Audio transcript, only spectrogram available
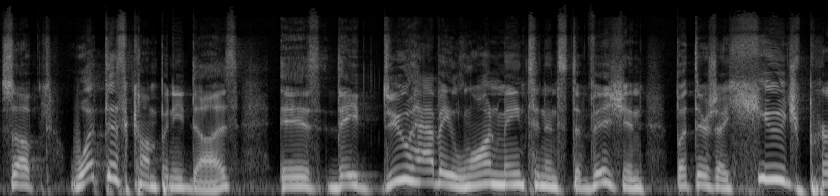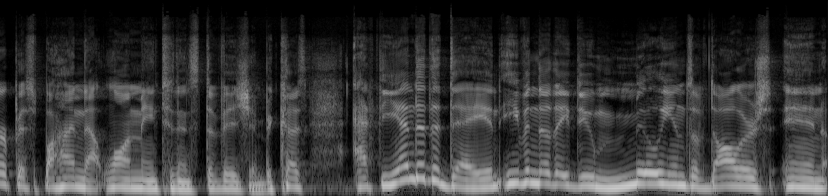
So what this company does is they do have a lawn maintenance division, but there's a huge purpose behind that lawn maintenance division because at the end of the day, and even though they do millions of dollars in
